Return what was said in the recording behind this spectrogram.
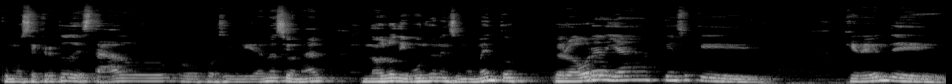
como secreto de Estado o por seguridad nacional, no lo divulgan en su momento, pero ahora ya pienso que, que deben de,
